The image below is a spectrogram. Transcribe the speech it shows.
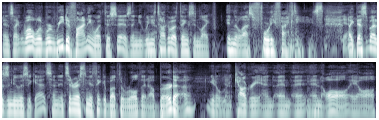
And it's like, well, we're redefining what this is. And you, when you talk about things in like in the last 45 days, Yeah. like that's about as new as it gets. And it's interesting to think about the role that Alberta, you know, Calgary and and and, and Mm-hmm. all all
